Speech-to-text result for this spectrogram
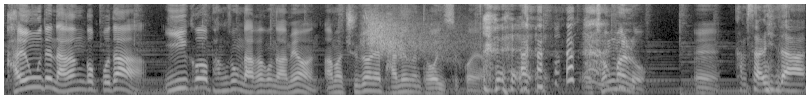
가요 무대 나간 것보다 이거 방송 나가고 나면 아마 주변에 반응은 더 있을 거예요. 예, 정말로. 예. 감사합니다.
